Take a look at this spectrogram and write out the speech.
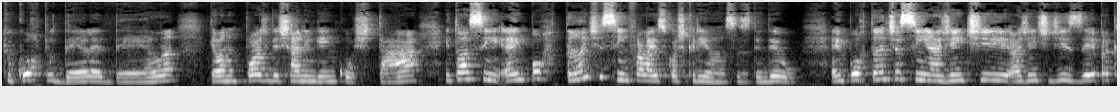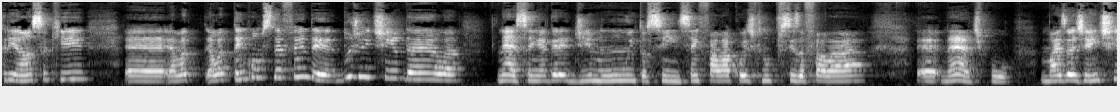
que o corpo dela é dela, que ela não pode deixar ninguém encostar. Então, assim, é importante sim falar isso com as crianças, entendeu? É importante, assim, a gente, a gente dizer pra criança que é, ela, ela tem como se defender do jeitinho dela, né? Sem agredir muito, assim, sem falar coisas que não precisa falar. É, né? Tipo, mas a gente,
